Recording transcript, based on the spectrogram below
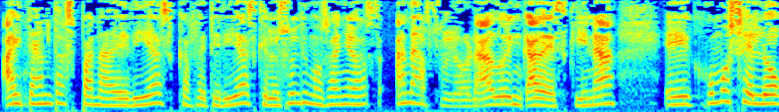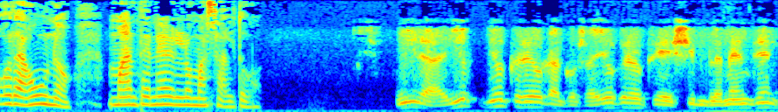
hay tantas panaderías, cafeterías que en los últimos años han aflorado en cada esquina, ¿cómo se logra uno mantener lo más alto? Mira, yo, yo creo una cosa, yo creo que simplemente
